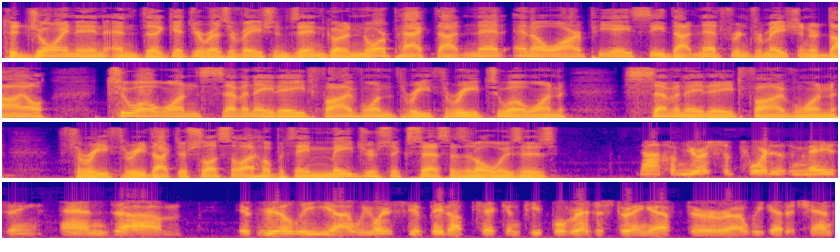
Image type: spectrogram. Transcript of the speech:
to join in and uh, get your reservations in. Go to norpac.net, N-O-R-P-A-C.net for information or dial 201-788-5133, 201-788-5133 three three. Dr. Schlussel, I hope it's a major success as it always is. Nachum, your support is amazing, and um, it really uh, we always see a big uptick in people registering after uh, we get a chance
